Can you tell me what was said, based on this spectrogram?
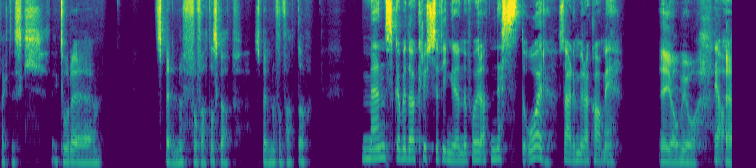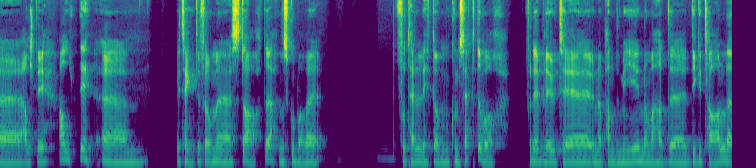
faktisk. Jeg tror det er spennende forfatterskap. Spennende forfatter. Men skal vi da krysse fingrene for at neste år så er det Murakami? Det gjør vi jo Ja, eh, alltid. alltid. Eh, jeg tenkte før vi startet at vi skulle bare fortelle litt om konseptet vår. For det ble jo til under pandemien, når vi hadde digitale,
